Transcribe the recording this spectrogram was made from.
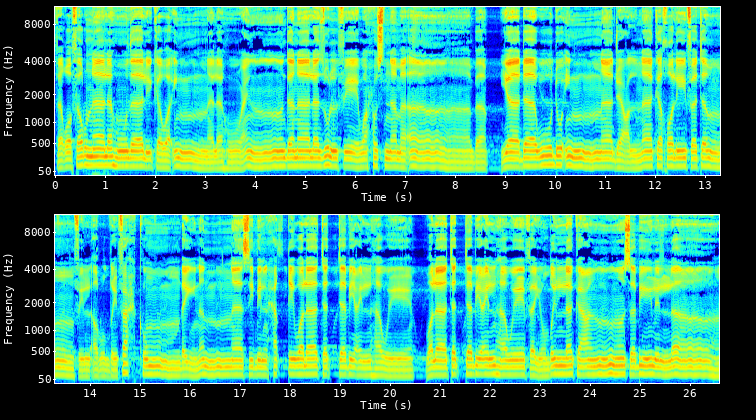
فغفرنا له ذلك وإن له عندنا لزلفي وحسن مآب يا داود إنا جعلناك خليفة في الأرض فاحكم بين الناس بالحق ولا تتبع الهوي ولا تتبع الهوي فيضلك عن سبيل الله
